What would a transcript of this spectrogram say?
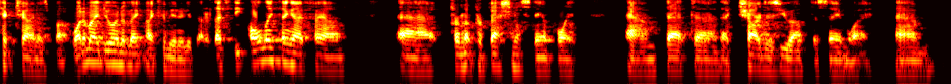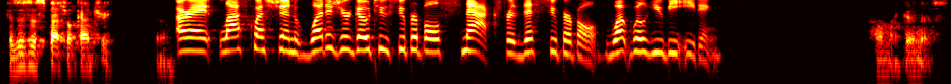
kick China's butt? What am I doing to make my community better? That's the only thing I found uh, from a professional standpoint um, that uh, that charges you up the same way because um, this is a special country. So. All right, last question. What is your go to Super Bowl snack for this Super Bowl? What will you be eating? Oh, my goodness.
